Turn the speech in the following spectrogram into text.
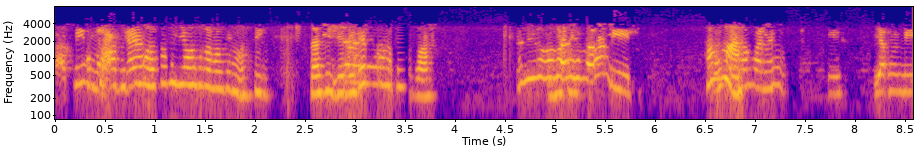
Tapi oh, mereka itu mereka punya pasangan masing-masing? Nah si Johnny Depp apa? Nanti sama Vanessa Paradis sama? Yang di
